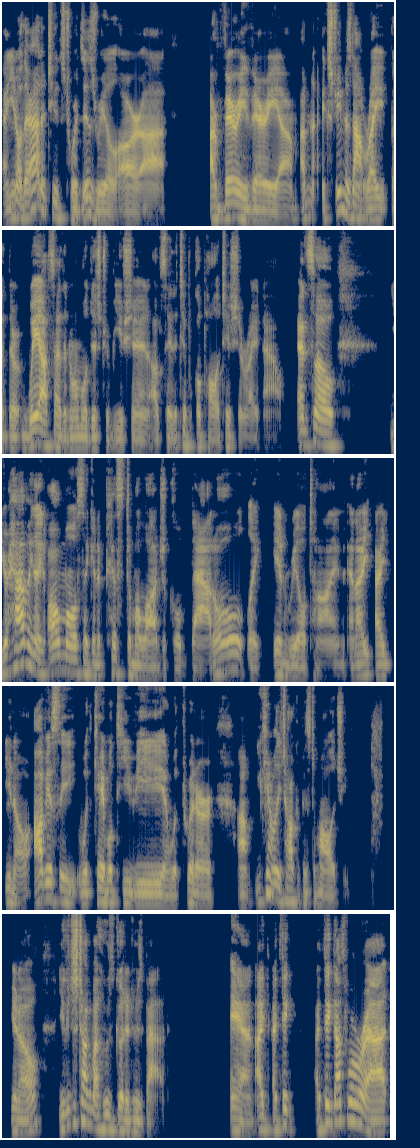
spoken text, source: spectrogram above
and you know, their attitudes towards Israel are uh, are very, very. Um, I'm not, extreme is not right, but they're way outside the normal distribution of say the typical politician right now, and so you're having like almost like an epistemological battle like in real time and i i you know obviously with cable tv and with twitter um, you can't really talk epistemology you know you can just talk about who's good and who's bad and i, I think i think that's where we're at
